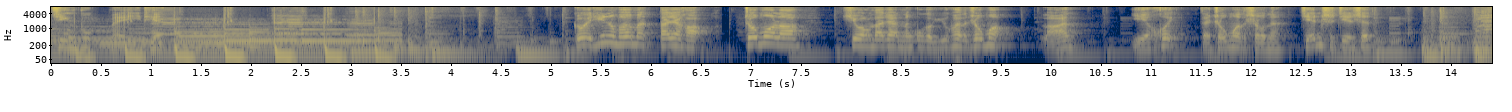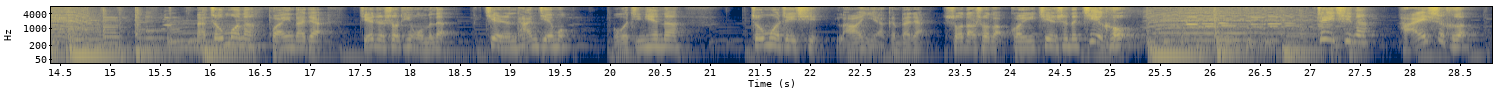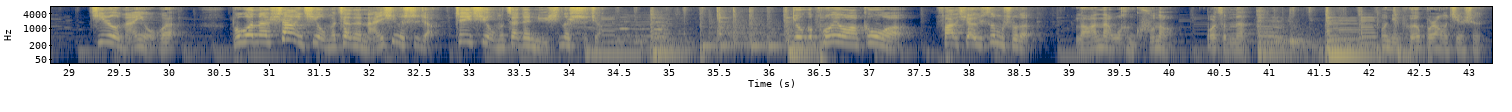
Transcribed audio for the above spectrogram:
进步每一天。各位听众朋友们，大家好，周末了，希望大家能过个愉快的周末。老安也会在周末的时候呢坚持健身。那周末呢，欢迎大家接着收听我们的健人谈节目。不过今天呢，周末这一期，老安也要跟大家说道说道关于健身的借口。这一期呢，还是和肌肉男有关。不过呢，上一期我们站在男性的视角，这一期我们站在女性的视角。有个朋友啊，跟我发的消息这么说的：“老安呐，我很苦恼。”我说：“怎么呢？”我女朋友不让我健身。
